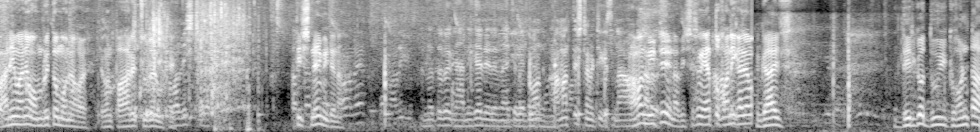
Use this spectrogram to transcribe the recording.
পানি মানে অমৃত মনে হয় এখন পাহাড়ের চূড়ায় উঠে। তৃষ্ণাই মিটে না। না তবে ঘানি খাই দিলে না তবে আমার চেষ্টা ঠিক আছে না আমার মিটে না বিশেষ এত পানি খাই গাইজ দীর্ঘ দুই ঘণ্টা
